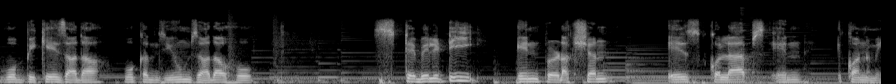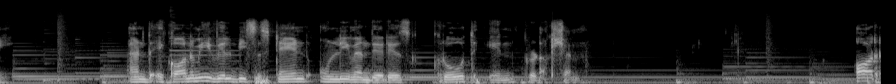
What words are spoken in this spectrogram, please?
वो बिके ज़्यादा, वो कंज्यूम ज़्यादा हो। Stability in production is collapse in economy and the economy will be sustained only when there is growth in production और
